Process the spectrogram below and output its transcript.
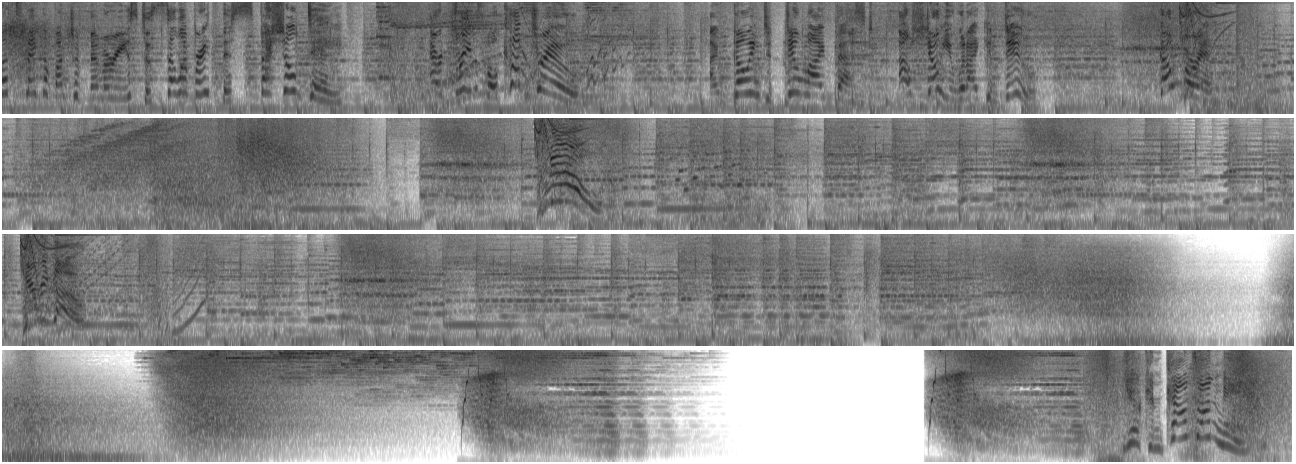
Let's make a bunch of memories to celebrate this special day! Our dreams will come true! I'm going to do my best! I'll show you what I can do! You can count on me!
